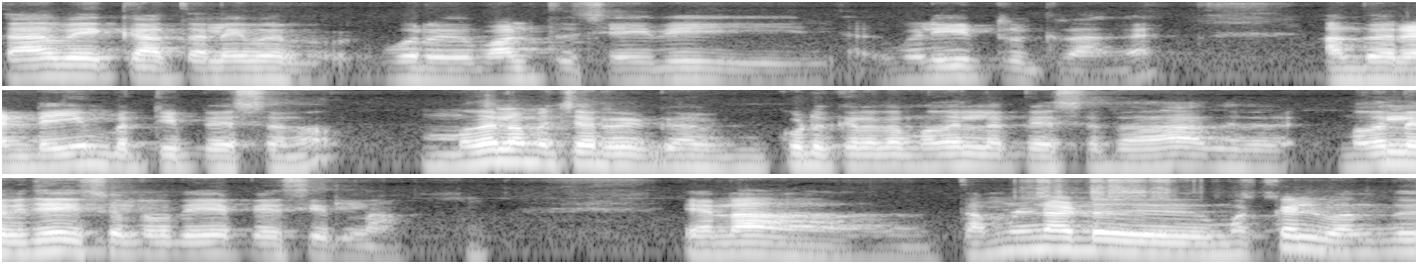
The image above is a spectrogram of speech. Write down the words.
தாவேகா தலைவர் ஒரு வாழ்த்து செய்தி வெளியிட்டிருக்கிறாங்க. அந்த ரெண்டையும் பற்றி பேசணும். முதலமைச்சர் க- கொடுக்கறத முதல்ல பேசுறதா? அது முதல்ல விஜய் சொல்றதையே பேசிடலாம். ஏன்னா தமிழ்நாடு மக்கள் வந்து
